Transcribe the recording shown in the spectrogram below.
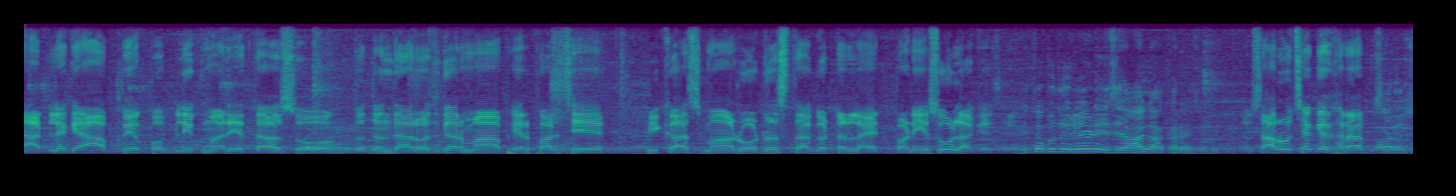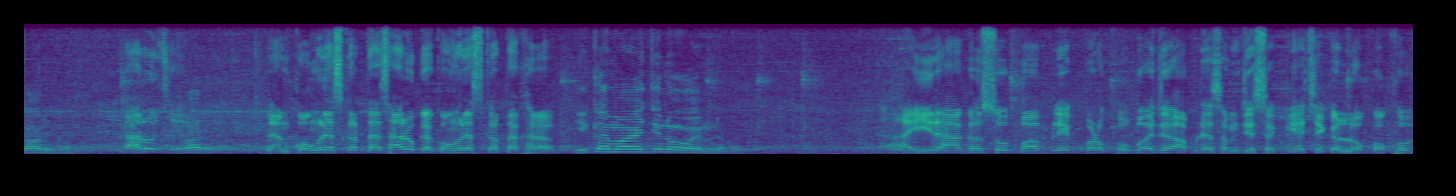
ના એટલે કે આપ એક પબ્લિકમાં રહેતા હશો તો ધંધા રોજગારમાં ફેરફાર છે વિકાસમાં રોડ રસ્તા ગટર લાઇટ પાણી શું લાગે છે? એ તો બધું રેડી છે હાલા કરે છે સારું છે કે ખરાબ છે? સારું સારું સારું. છે? સારું. એટલે આમ કોંગ્રેસ કરતાં સારું કે કોંગ્રેસ કરતાં ખરાબ? એ કાંઈ માહિતી ન હોય એમને આ હીરા ઘસુ પબ્લિક પણ ખૂબ જ આપણે સમજી શકીએ છીએ કે લોકો ખૂબ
